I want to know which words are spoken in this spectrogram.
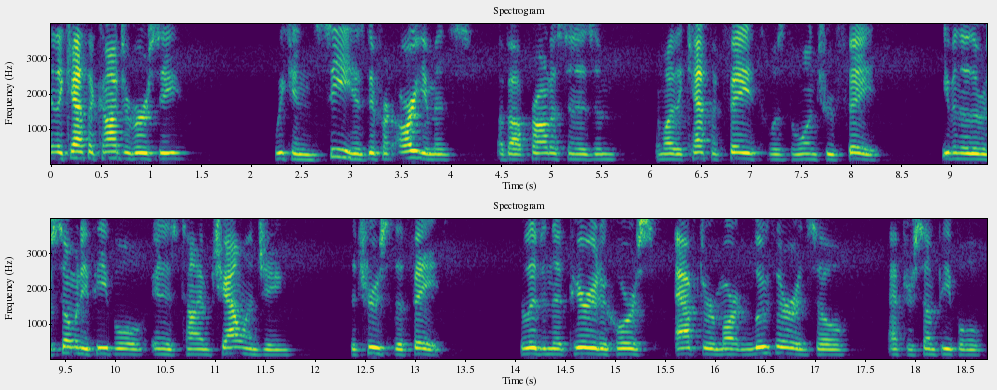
In the Catholic controversy, we can see his different arguments about Protestantism and why the Catholic faith was the one true faith, even though there were so many people in his time challenging the truths of the faith. He lived in that period, of course, after Martin Luther, and so after some people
